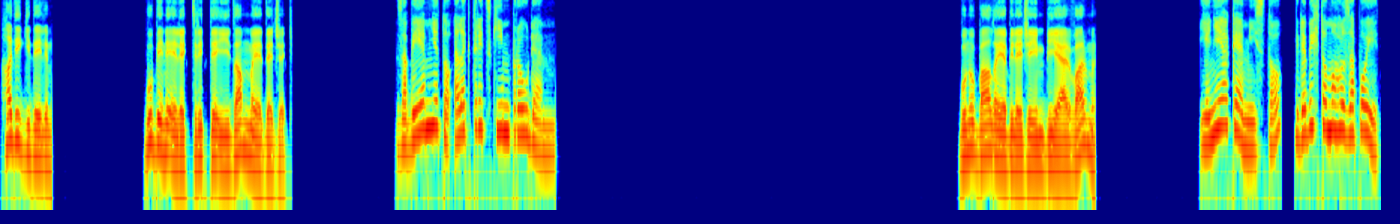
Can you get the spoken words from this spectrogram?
Hadi gidelim. Bu beni elektrikle idam mı edecek? Zabije mě to elektrickým proudem. Bunu bağlayabileceğim bir yer var mı? Je nějaké místo, kde bych to mohl zapojit?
